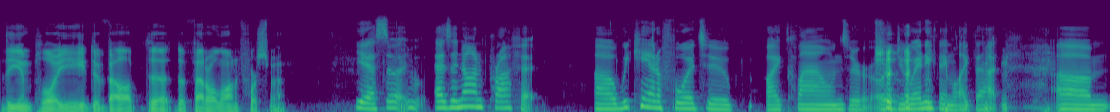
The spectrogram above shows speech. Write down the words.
the employee, develop the the federal law enforcement. Yeah. So uh, as a nonprofit, uh, we can't afford to buy clowns or, or do anything like that. Um,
